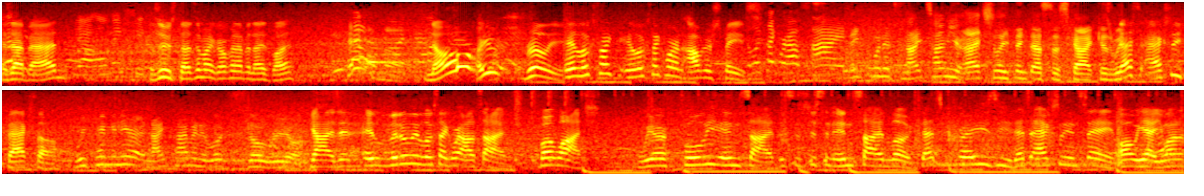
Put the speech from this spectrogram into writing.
is that bad? Yeah, only she can. Zeus, doesn't my girlfriend have a nice butt? Hell No? Are you really? It looks like it looks like we're in outer space. Think when it's nighttime, you actually think that's the sky. Because we, That's actually facts though. we came in here at nighttime and it looks so real. Guys, it, it literally looks like we're outside. But watch. We are fully inside. This is just an inside look. That's crazy. That's actually insane. Oh yeah, you wanna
